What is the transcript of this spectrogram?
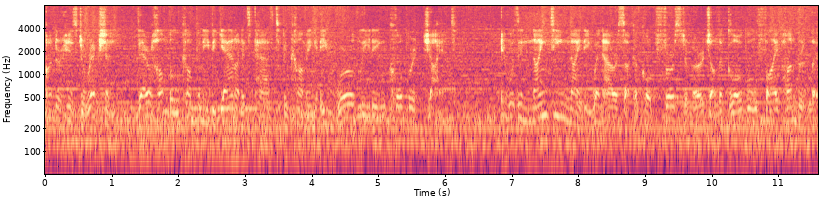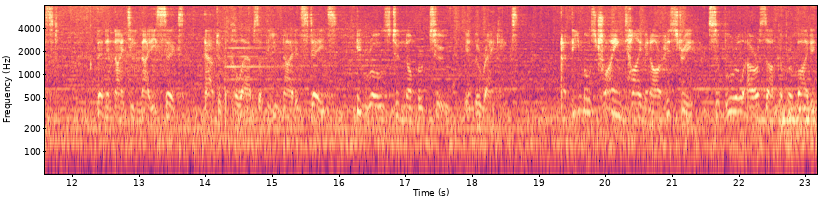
Under his direction, their humble company began on its path to becoming a world-leading corporate giant. It was in 1990 when Arasaka Corp first emerged on the Global 500 list. Then in 1996, after the collapse of the United States, it rose to number two in the rankings. At the most trying time in our history, Saburo Arasaka provided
